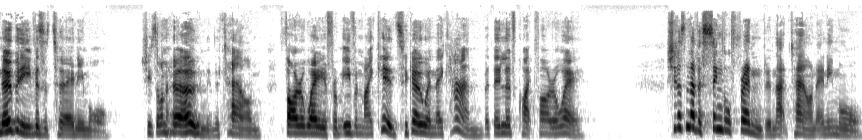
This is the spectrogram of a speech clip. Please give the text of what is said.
Nobody visits her anymore. She's on her own in a town far away from even my kids, who go when they can, but they live quite far away. She doesn't have a single friend in that town anymore.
